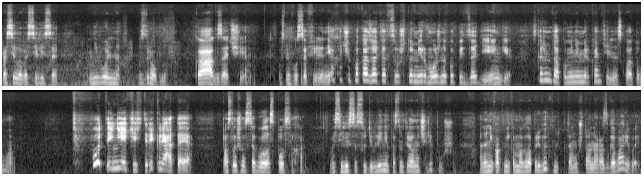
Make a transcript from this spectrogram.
спросила Василиса, невольно вздрогнув. «Как зачем?» — усмехнулся Филин. «Я хочу показать отцу, что мир можно купить за деньги. Скажем так, у меня меркантильный склад ума». «Тьфу ты, нечисть реклятая!» — послышался голос посоха. Василиса с удивлением посмотрела на черепушу. Она никак не могла привыкнуть к тому, что она разговаривает.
